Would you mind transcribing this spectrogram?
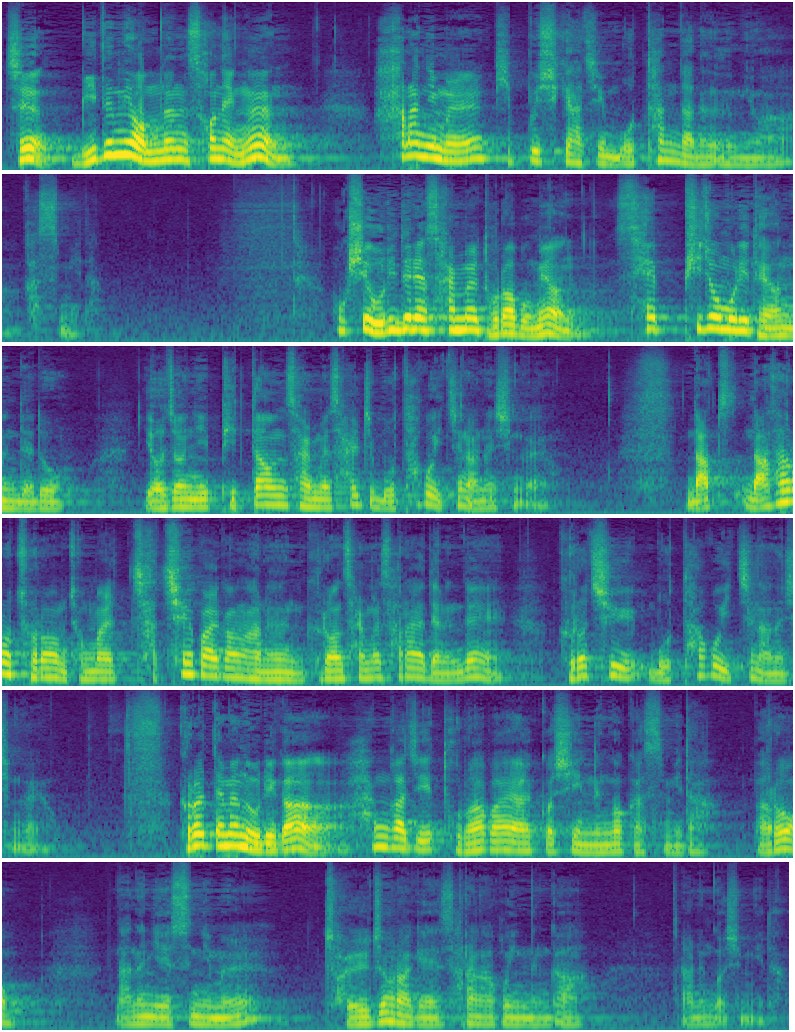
즉, 믿음이 없는 선행은 하나님을 기쁘시게 하지 못한다는 의미와 같습니다. 혹시 우리들의 삶을 돌아보면 새 피조물이 되었는데도 여전히 빛다운 삶을 살지 못하고 있진 않으신가요? 나, 나사로처럼 정말 자체 발광하는 그런 삶을 살아야 되는데 그렇지 못하고 있진 않으신가요? 그럴 때면 우리가 한 가지 돌아봐야 할 것이 있는 것 같습니다. 바로 나는 예수님을 절절하게 사랑하고 있는가 라는 것입니다.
